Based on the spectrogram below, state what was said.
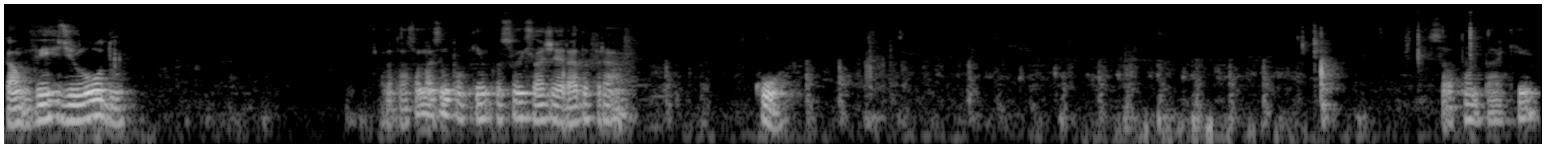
Ficar um verde lodo. Vou botar só mais um pouquinho, porque eu sou exagerada para cor. Só tampar aqui.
